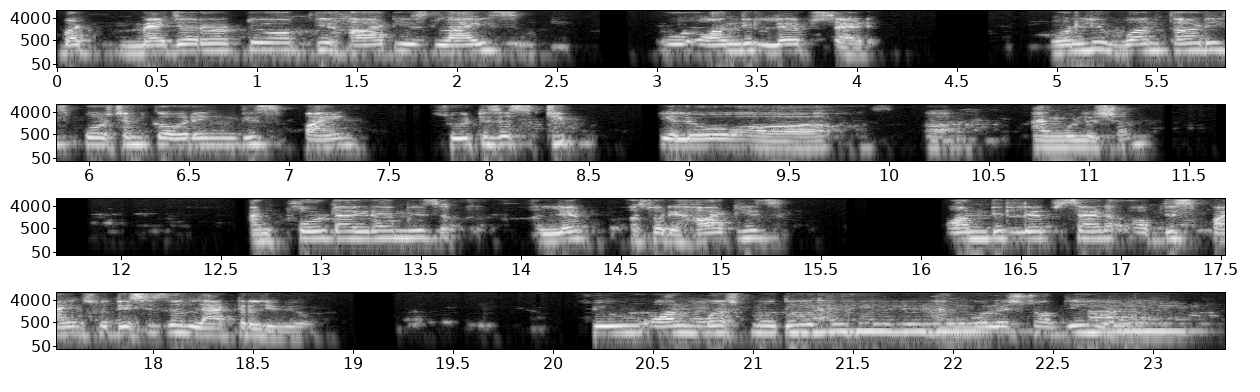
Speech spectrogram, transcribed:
but majority of the heart is lies on the left side. Only one third is portion covering the spine. So it is a steep LAO uh, uh, angulation. And fourth diagram is left, uh, sorry, heart is on the left side of the spine. So this is a lateral view. So you all must know the angulation of the LAO.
